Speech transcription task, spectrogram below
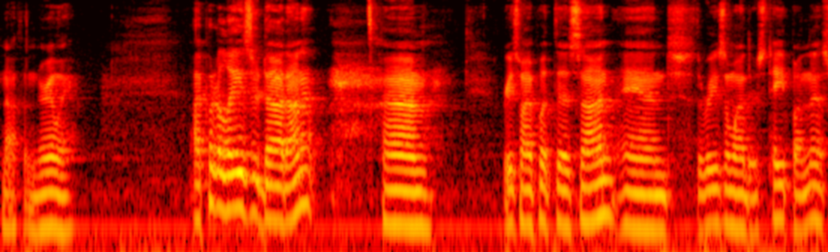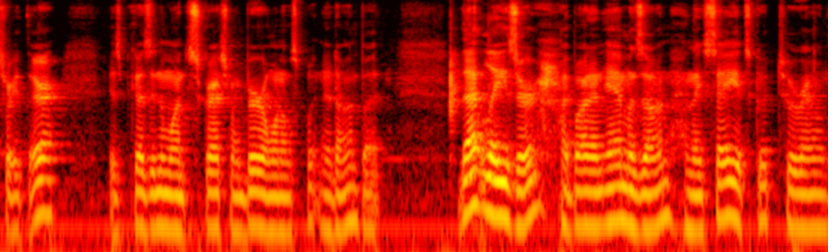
nothing really. I put a laser dot on it. Um, reason why I put this on and the reason why there's tape on this right there is because I didn't want to scratch my barrel when I was putting it on. But that laser I bought on Amazon and they say it's good to around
